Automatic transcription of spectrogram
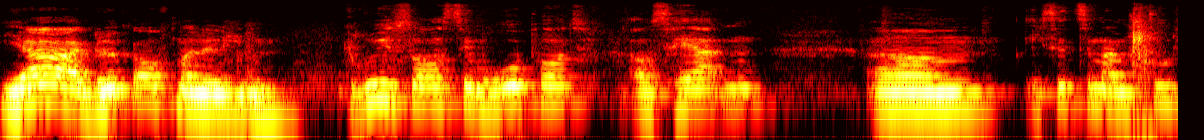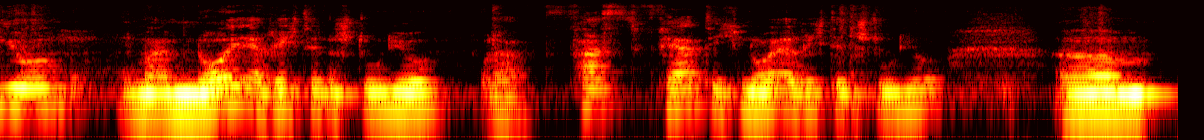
Ja, Glück auf, meine Lieben. Grüße aus dem Ruhrpott, aus Herten. Ähm, ich sitze in meinem Studio, in meinem neu errichteten Studio oder fast fertig neu errichteten Studio. Ähm,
